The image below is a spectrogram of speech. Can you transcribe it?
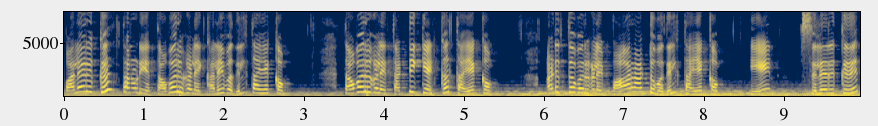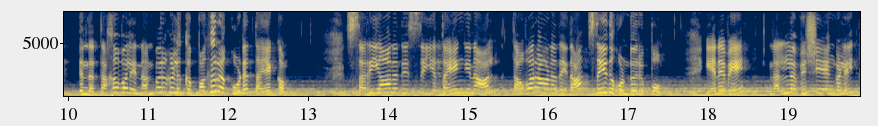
பலருக்கு தன்னுடைய தவறுகளை களைவதில் தயக்கம். தவறுகளை தட்டி கேட்க தயக்கம். அடுத்தவர்களை பாராட்டுவதில் தயக்கம். ஏன்? சிலருக்கு இந்த தகவலை நண்பர்களுக்கு பகிரக்கூட தயக்கம். சரியானதை செய்ய தயங்கினால் தவறானதை தான் செய்து கொண்டிருப்போம். எனவே நல்ல விஷயங்களில்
